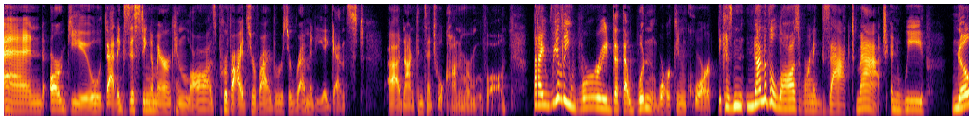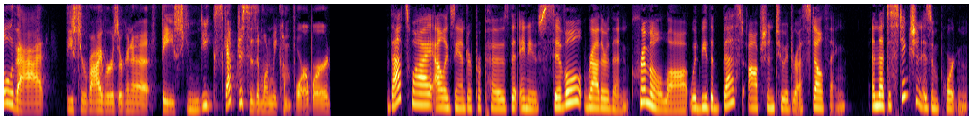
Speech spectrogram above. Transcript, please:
and argue that existing American laws provide survivors a remedy against uh, non consensual condom removal. But I really worried that that wouldn't work in court because n- none of the laws were an exact match. And we know that these survivors are going to face unique skepticism when we come forward. That's why Alexandra proposed that a new civil rather than criminal law would be the best option to address stealthing. And that distinction is important.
